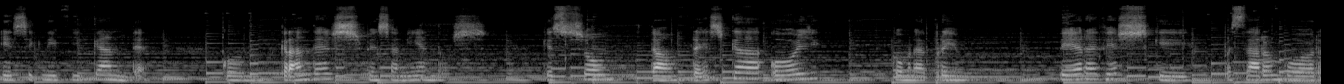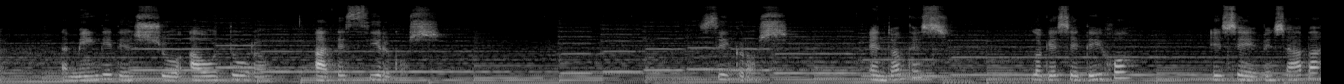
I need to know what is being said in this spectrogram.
insignificante, con grandes pensamientos. que são tão fresca hoje como na primeira vez que passaram por A mente de sua altura até círculos. Ciclos. Então, o que se dijo e se pensava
